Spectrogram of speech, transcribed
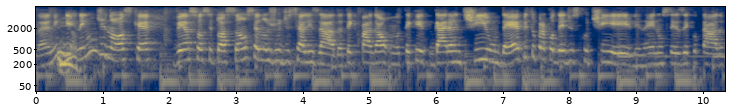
né? Ninguém, nenhum de nós quer ver a sua situação sendo judicializada, ter que pagar, um, ter que garantir um débito para poder discutir ele, né, e não ser executado.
